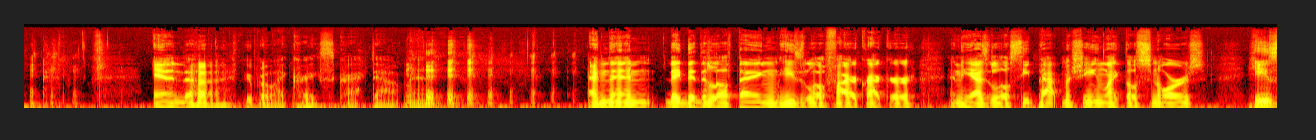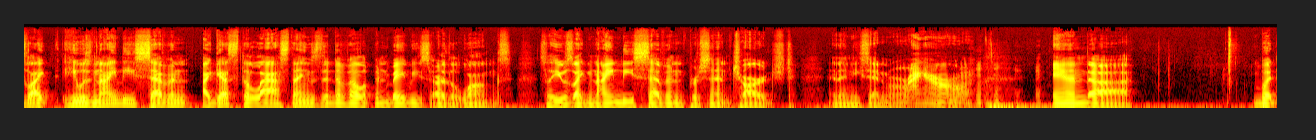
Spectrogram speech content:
and uh, people are like, Craig's cracked out, man. And then they did the little thing. He's a little firecracker, and he has a little CPAP machine, like those snorers. He's like, he was 97. I guess the last things to develop in babies are the lungs. So he was like 97% charged. And then he said, and, uh, but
